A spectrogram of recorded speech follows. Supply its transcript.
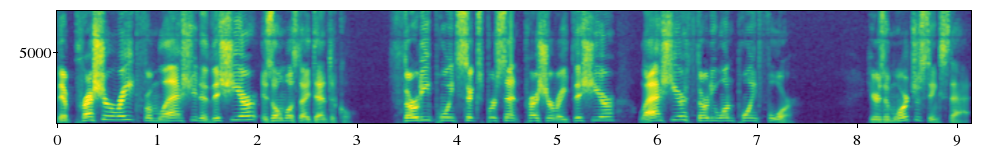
their pressure rate from last year to this year is almost identical. 30.6% pressure rate this year, last year 31.4. Here's a more interesting stat.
